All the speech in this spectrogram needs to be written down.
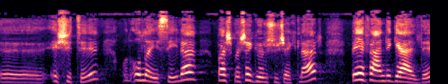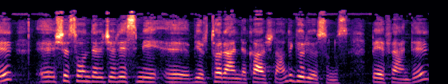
e, eşiti. Dolayısıyla baş başa görüşecekler. Beyefendi geldi. E, işte son derece resmi e, bir törenle karşılandı. Görüyorsunuz beyefendi.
